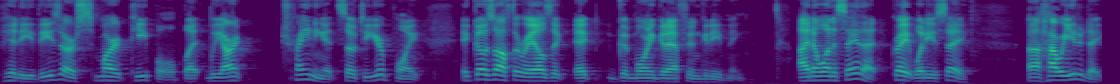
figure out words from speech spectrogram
pity. These are smart people, but we aren't training it. So to your point, it goes off the rails at, at good morning, good afternoon, good evening. I don't want to say that. Great. What do you say? Uh, how are you today?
